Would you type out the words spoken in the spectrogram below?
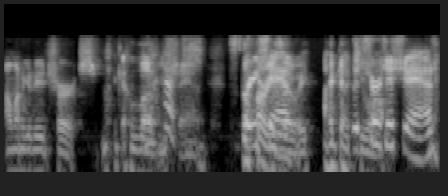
I want to go to church. Like, I love you, Yes. Shan. Free Sorry, Shan. Zoe. I got you. The Church off. of Shan.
